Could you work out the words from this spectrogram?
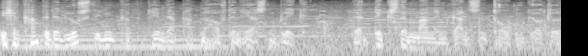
Ich erkannte den lustigen Kapitän der Patna auf den ersten Blick, der dickste Mann im ganzen Tropengürtel.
